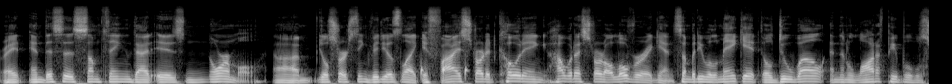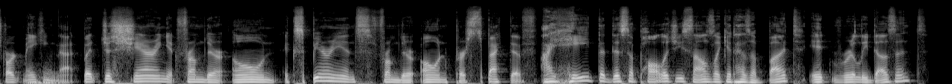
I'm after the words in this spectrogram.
right and this is something that is normal um, you'll start seeing videos like if i started coding how would i start all over again somebody will make it they'll do well and then a lot of people will start making that but just sharing it from their own experience from their own perspective perspective. I hate that this apology sounds like it has a but. It really doesn't.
